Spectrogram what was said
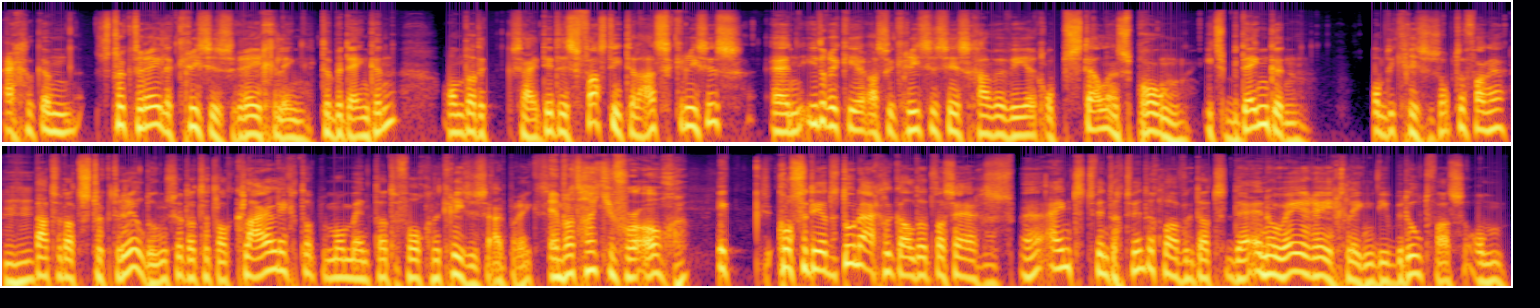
eigenlijk een structurele crisisregeling te bedenken. Omdat ik zei, dit is vast niet de laatste crisis. En iedere keer als er crisis is, gaan we weer op stel en sprong iets bedenken om die crisis op te vangen. Mhm. Laten we dat structureel doen, zodat het al klaar ligt op het moment dat de volgende crisis uitbreekt. En wat had je voor ogen? Ik constateerde toen eigenlijk al, dat was ergens eh, eind 2020 geloof ik, dat de NOE-regeling die bedoeld was om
